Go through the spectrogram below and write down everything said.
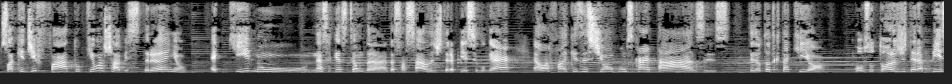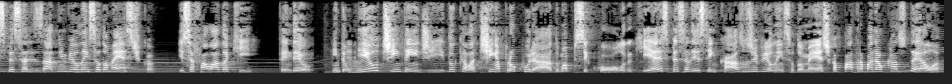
Só que, de fato, o que eu achava estranho é que no, nessa questão da, dessa sala de terapia, esse lugar, ela fala que existiam alguns cartazes, entendeu? Tanto que tá aqui, ó. Consultório de terapia especializado em violência doméstica. Isso é falado aqui, entendeu? Então, Uhum. eu tinha entendido que ela tinha procurado uma psicóloga que era especialista em casos de violência doméstica para trabalhar o caso dela.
